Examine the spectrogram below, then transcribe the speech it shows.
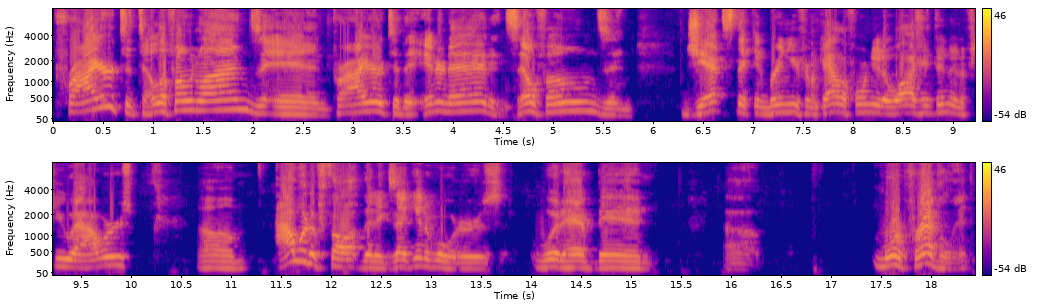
prior to telephone lines and prior to the internet and cell phones and jets that can bring you from California to Washington in a few hours, um, I would have thought that executive orders would have been uh, more prevalent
